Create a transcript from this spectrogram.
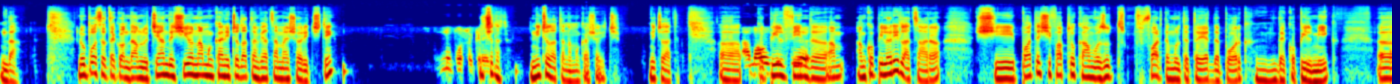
da. Nu pot să te condamn, Lucian, deși eu n-am mâncat niciodată în viața mea șorici, știi? nu pot să cred. Niciodată. Niciodată n-am mâncat șorici. Niciodată. Uh, Am copil auzit fiind, că- uh, am, am copilărit la țară și poate și faptul că am văzut foarte multe tăieri de porc de copil mic, uh,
